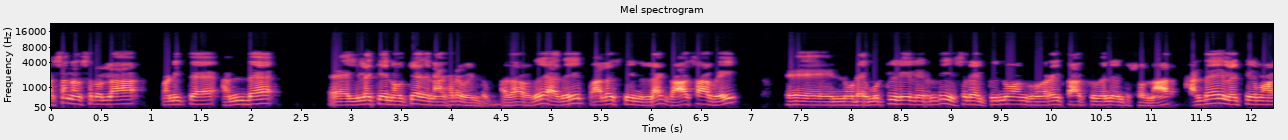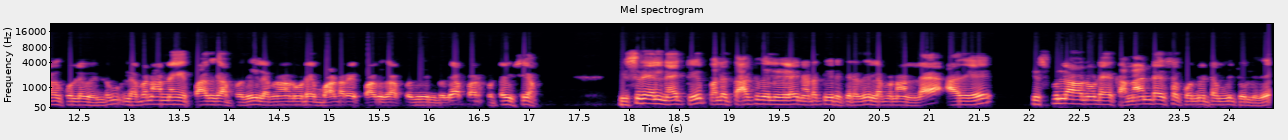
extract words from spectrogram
ஹசன் அசருல்லா பணித்த அந்த இலக்கை நோக்கி அது நகர வேண்டும். அதாவது அது பாலஸ்தீனில் காசாவை என்னுடைய முற்றுகையிலிருந்து இஸ்ரேல் பின்வாங்கும் வரை தாக்குவேன் என்று சொன்னார். அந்த இலட்சியமாக கொள்ள வேண்டும். லெபனானை பாதுகாப்பது லெபனானுடைய பார்டரை பாதுகாப்பது என்பது அப்பாற்பட்ட விஷயம். இஸ்ரேல் நேற்று பல தாக்குதல்களை நடத்தி இருக்கிறது லெபனானில். அது ஹிஸ்புல்லாவனுடைய கமாண்டர்ஸை கொண்டுட்டோம்னு சொல்லுது.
